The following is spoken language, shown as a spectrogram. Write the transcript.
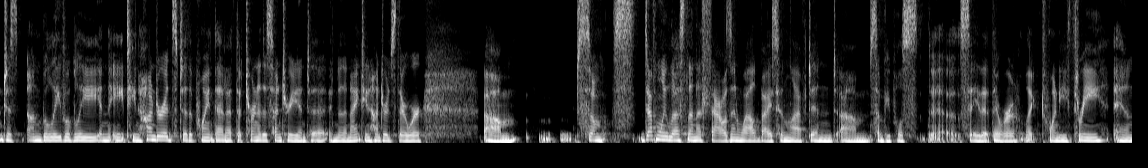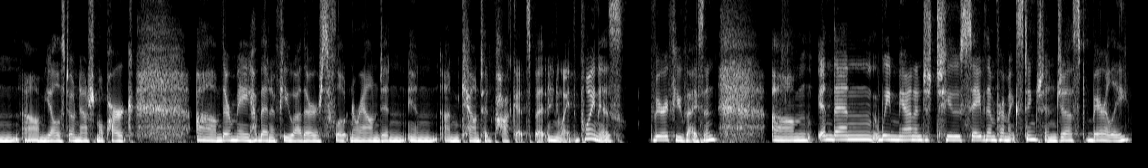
just unbelievably in the 1800s to the point that at the turn of the century into into the 1900s there were um, some definitely less than a thousand wild bison left, and um, some people uh, say that there were like 23 in um, Yellowstone National Park. Um, there may have been a few others floating around in in uncounted pockets, but anyway, the point is very few bison. Um, and then we managed to save them from extinction just barely.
